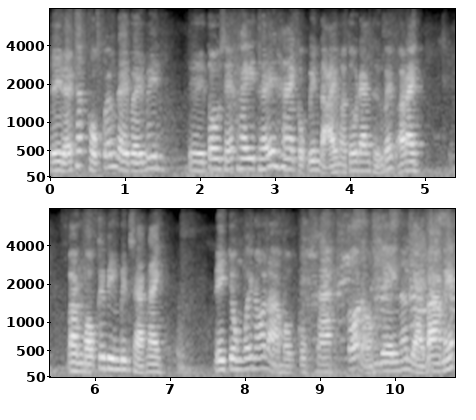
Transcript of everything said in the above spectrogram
Thì để khắc phục vấn đề về pin, thì tôi sẽ thay thế hai cục pin đại mà tôi đang thử bếp ở đây bằng một cái viên pin sạc này. Đi chung với nó là một cục sạc có đoạn dây nó dài 3 mét.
